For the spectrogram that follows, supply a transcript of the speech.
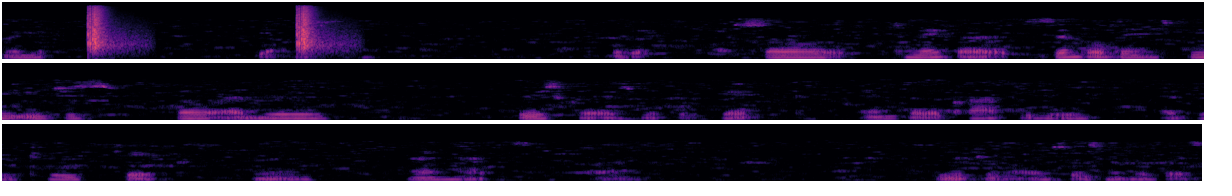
right. Yeah. Okay. So to make a simple dance beat, you just fill every three squares with a kick, and for the clap, you do every two kicks and nine hats. Uh, this.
